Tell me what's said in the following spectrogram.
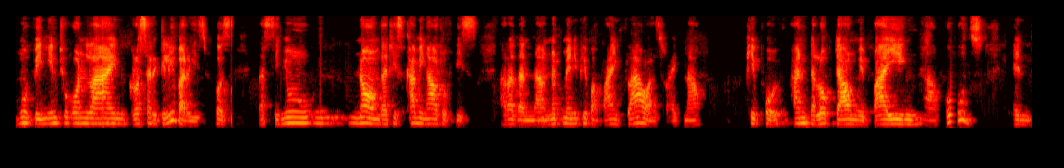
moving into online grocery deliveries because that's the new norm that is coming out of this. Rather than uh, not many people are buying flowers right now. People under lockdown were buying uh, goods and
